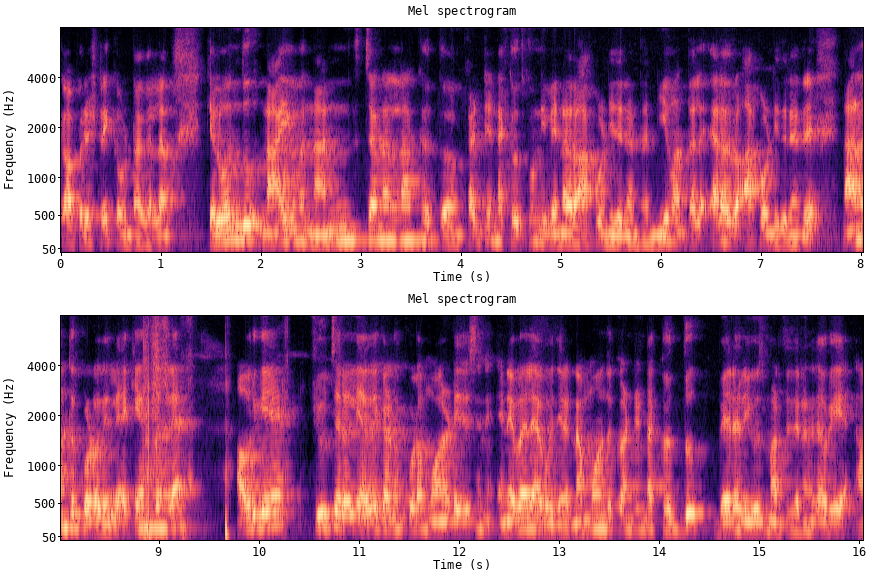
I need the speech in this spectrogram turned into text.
ಕಾಪರೇಟ್ ಸ್ಟ್ರೈಕ್ ಕೌಂಟ್ ಆಗಲ್ಲ. ಕೆಲವೊಂದು ನಾಯಿಗ ನನ್ನ ಚಾನಲ್ನ ಕಂಟೆಂಟ್ನ ಕತ್ಕೊಂಡು ನೀವೇನಾದ್ರು ಹಾಕೊಂಡಿದ್ದೀರಿ ಅಂತ ನೀವಂತಲ್ಲ, ಯಾರಾದರೂ ಹಾಕೊಂಡಿದ್ದೀರಿ ಅಂದರೆ ನಾನಂತೂ ಕೊಡೋದಿಲ್ಲ. ಯಾಕೆ ಅಂತಂದರೆ ಅವ್ರಿಗೆ ಫ್ಯೂಚರಲ್ಲಿ ಯಾವುದೇ ಕಾರಣಕ್ಕೆ ಕೂಡ ಮಾನಿಟೈಸೇಷನ್ ಎನೇಬಲ್ ಆಗೋದಿಲ್ಲ. ನಮ್ಮ ಒಂದು ಕಂಟೆಂಟ್ ಕದ್ದು ಬೇರೆಯವ್ರು ಯೂಸ್ ಮಾಡ್ತಿದ್ದಾರೆ ಅಂದರೆ ಅವರಿಗೆ ಆ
